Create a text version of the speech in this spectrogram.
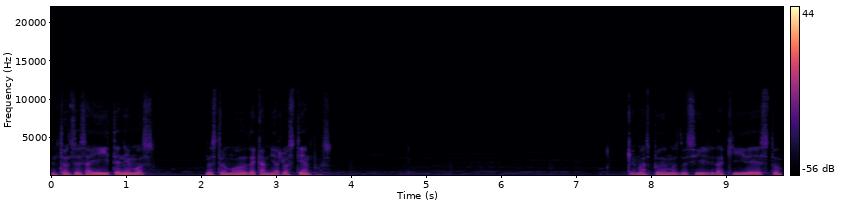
Entonces ahí tenemos nuestro modo de cambiar los tiempos. ¿qué más podemos decir de aquí de esto?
